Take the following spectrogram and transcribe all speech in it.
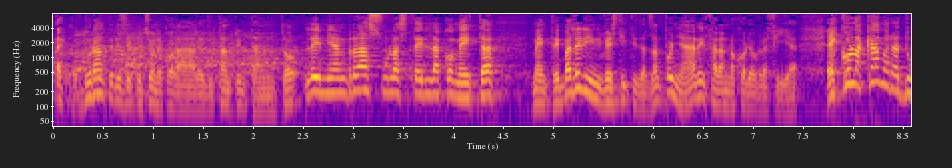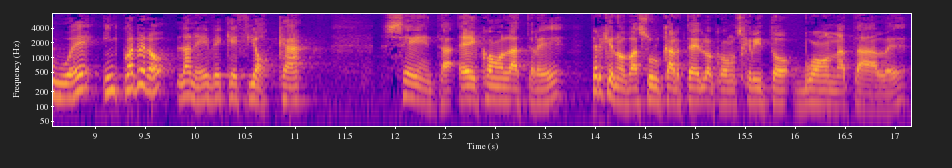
Ecco, durante l'esecuzione corale, di tanto in tanto, lei mi andrà sulla stella cometa, mentre i ballerini vestiti da zampognari faranno coreografia. E con la camera 2 inquadrerò la neve che fiocca. Senta, e con la 3, perché non va sul cartello con scritto Buon Natale?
